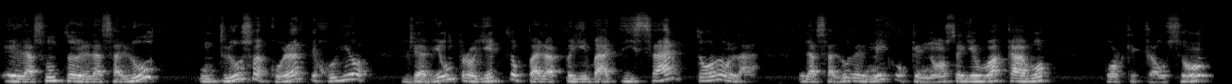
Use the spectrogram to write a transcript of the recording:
el asunto de la salud? Incluso, acuérdate, Julio, que había un proyecto para privatizar toda la, la salud en México, que no se llevó a cabo porque causó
